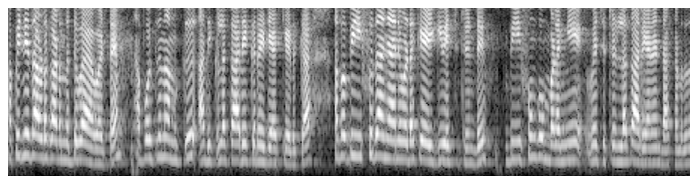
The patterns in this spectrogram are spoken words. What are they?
അപ്പോൾ ഇനി ഇത് അവിടെ കടന്നിട്ട് വേവട്ടെ. അപ്പോൾ തന്നെ നമുക്ക് അതിക്കുള്ള കറിയൊക്കെ റെഡിയാക്കി എടുക്കാം. അപ്പോൾ ബീഫ് ഇതാ ഞാനിവിടെ കഴുകി വെച്ചിട്ടുണ്ട്. ബീഫും കുമ്പളങ്ങി വെച്ചിട്ടുള്ള കറിയാണ് ഉണ്ടാക്കുന്നത്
